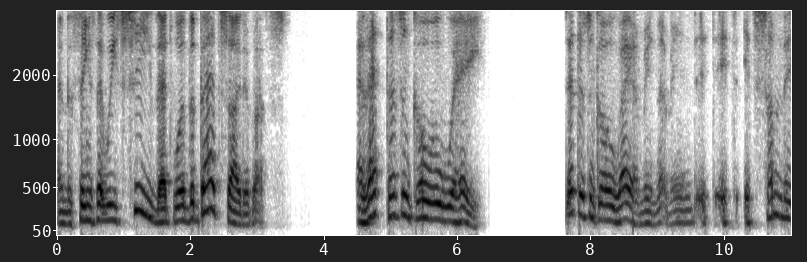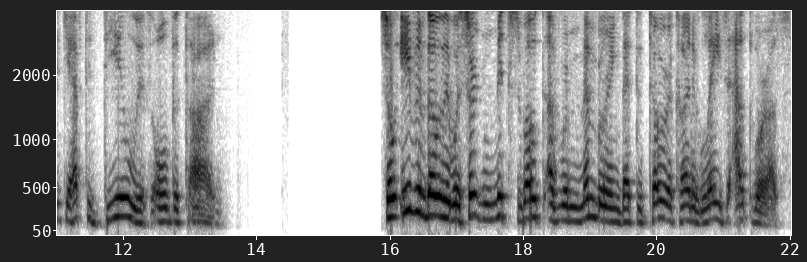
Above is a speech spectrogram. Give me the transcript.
and the things that we see that were the bad side of us. And that doesn't go away that doesn't go away. I mean, I mean, it, it it's something that you have to deal with all the time. So even though there were certain mitzvot of remembering that the Torah kind of lays out for us,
